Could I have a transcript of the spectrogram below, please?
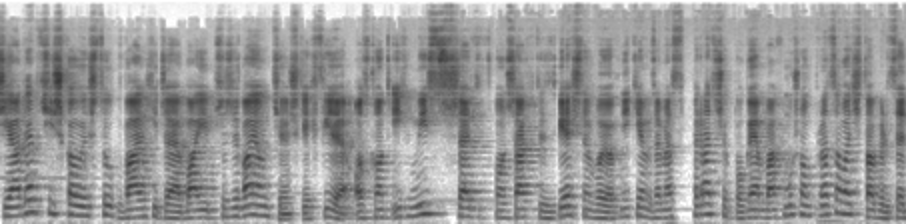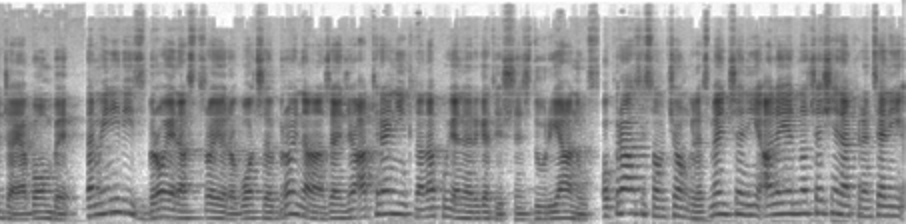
Ci adepci szkoły sztuk walki Jayabai przeżywają ciężkie chwile, odkąd ich mistrz szedł w konszachty z wiecznym wojownikiem, zamiast prać się po gębach, muszą pracować w fabryce Jayabomby. Zamienili zbroje na stroje robocze, broń na narzędzia, a trening na napój energetyczny z durianów. Po pracy są ciągle zmęczeni, ale jednocześnie nakręceni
